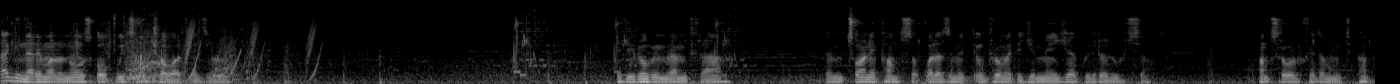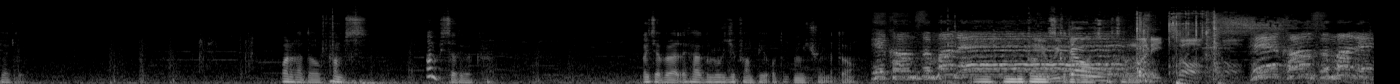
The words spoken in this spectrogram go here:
აგინა რე მალო ნოუსკოპ ვიცი ჩავარტე ძმა ელი რობიმ რა მითხრა? მწვანე ფამსო ყველაზე მეტი უფრო მეტი ჯემეიჯა გვიდრე ლუჩსო ფამს რო ხედა მომწი ფამპი აკე ვარღადაო ფამს ფამპი სად გაქრა? მოიცა ბრატე ხა გლურჯი ფამპი იყო თუ მიჩვენატო here comes the money! Here comes the money!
